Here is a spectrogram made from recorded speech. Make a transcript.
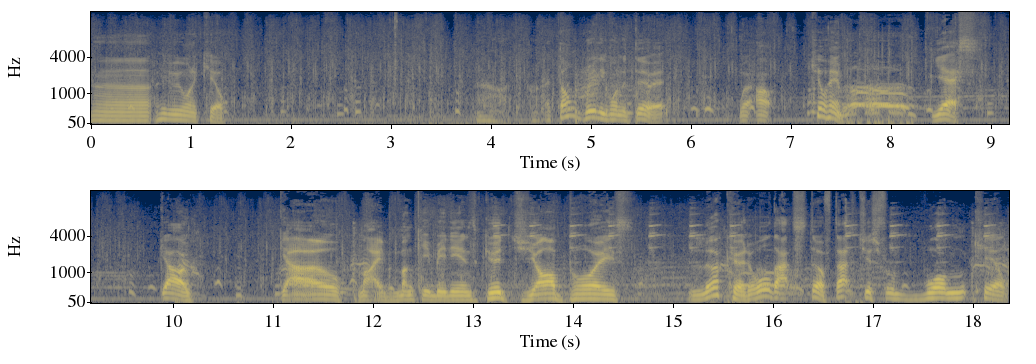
Uh, who do we want to kill? Oh, I don't really want to do it. Well, oh, kill him. Yes. Go. Go, my monkey minions. Good job, boys. Look at all that stuff. That's just from one kill.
